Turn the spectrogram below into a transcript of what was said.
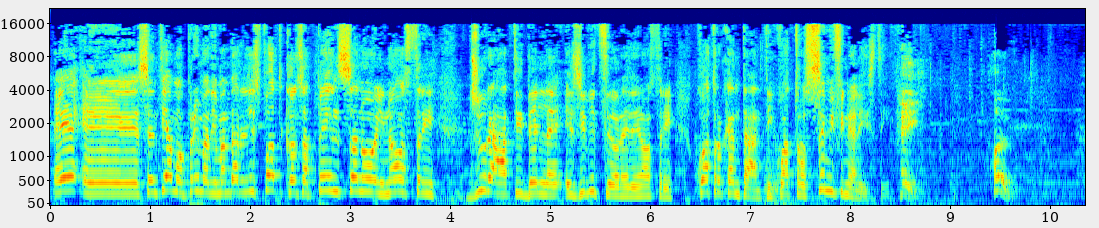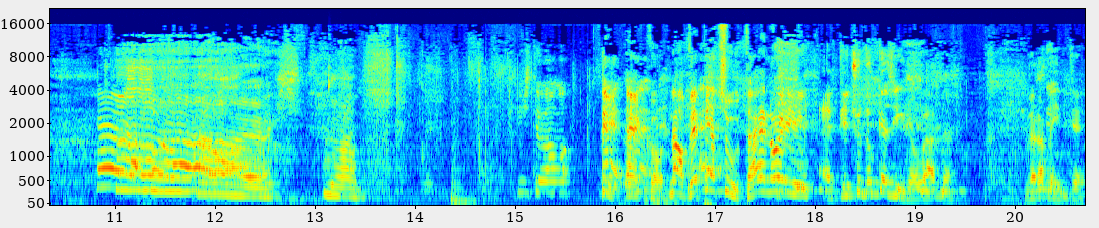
e, e sentiamo prima di mandare gli spot cosa pensano i nostri giurati dell'esibizione dei nostri quattro cantanti, i quattro semifinalisti. Hey. No. Visto Sì, ecco, no, vi è piaciuta, eh? Noi È piaciuto un casino, guarda. Veramente.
